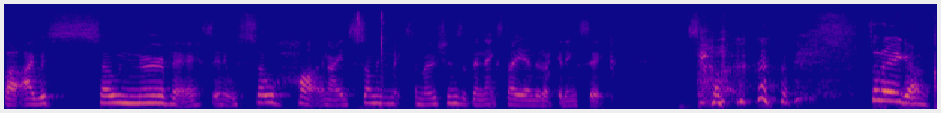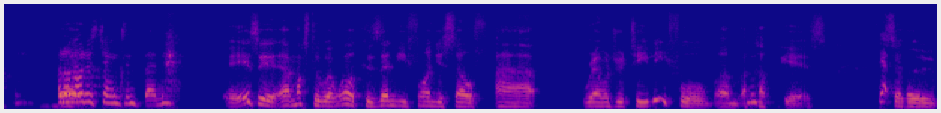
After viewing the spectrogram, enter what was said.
but I was so nervous and it was so hot and I had so many mixed emotions that the next day I ended up getting sick. So, so there you go. But, a lot has changed since then. It is. It must have went well because then you find yourself at Real Madrid TV for um, a mm-hmm. couple of years. Yep. So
